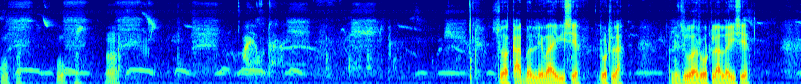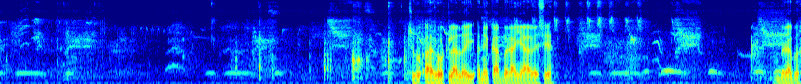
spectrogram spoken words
ઉપર ઉપર. હા. જો આ કાબર લેવા આવી છે રોટલા. અને જો આ રોટલા લઈ છે. જો આ રોટલા લઈ અને કાબર અહીંયા આવે છે. બરાબર?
